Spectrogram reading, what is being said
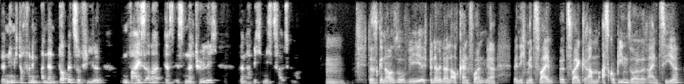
dann nehme ich doch von dem anderen doppelt so viel und weiß aber, das ist natürlich, dann habe ich nichts falsch gemacht. Hm. Das ist genauso wie, ich bin damit auch kein Freund mehr, wenn ich mir zwei, äh, zwei Gramm Ascorbinsäure reinziehe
